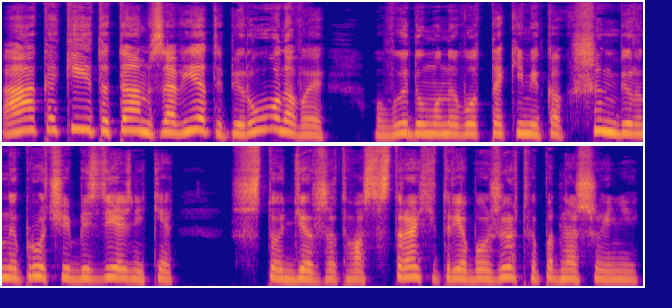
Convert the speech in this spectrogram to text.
А какие-то там заветы Перуновы выдуманы вот такими, как Шинберн и прочие бездельники, что держат вас в страхе, требуя жертвы подношений.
